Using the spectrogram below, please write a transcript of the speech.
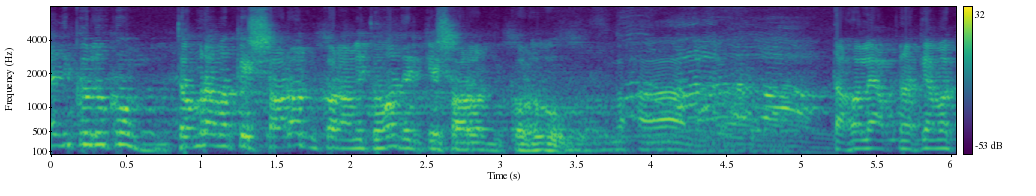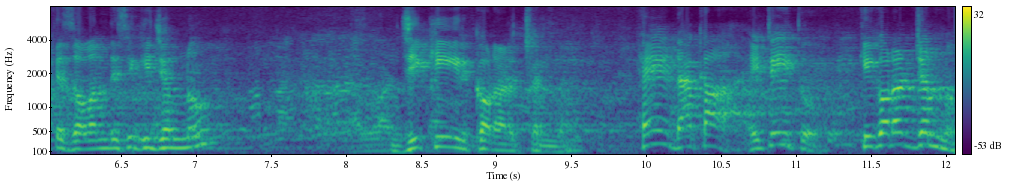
আযকুরুকুম। তোমরা আমাকে স্মরণ করো আমি তোমাদেরকে স্মরণ করব। তাহলে আপনাকে আমাকে জবান দিছি কি জন্য? জিকির করার জন্য। হ্যাঁ ডাকা এটাই তো। কি করার জন্য?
